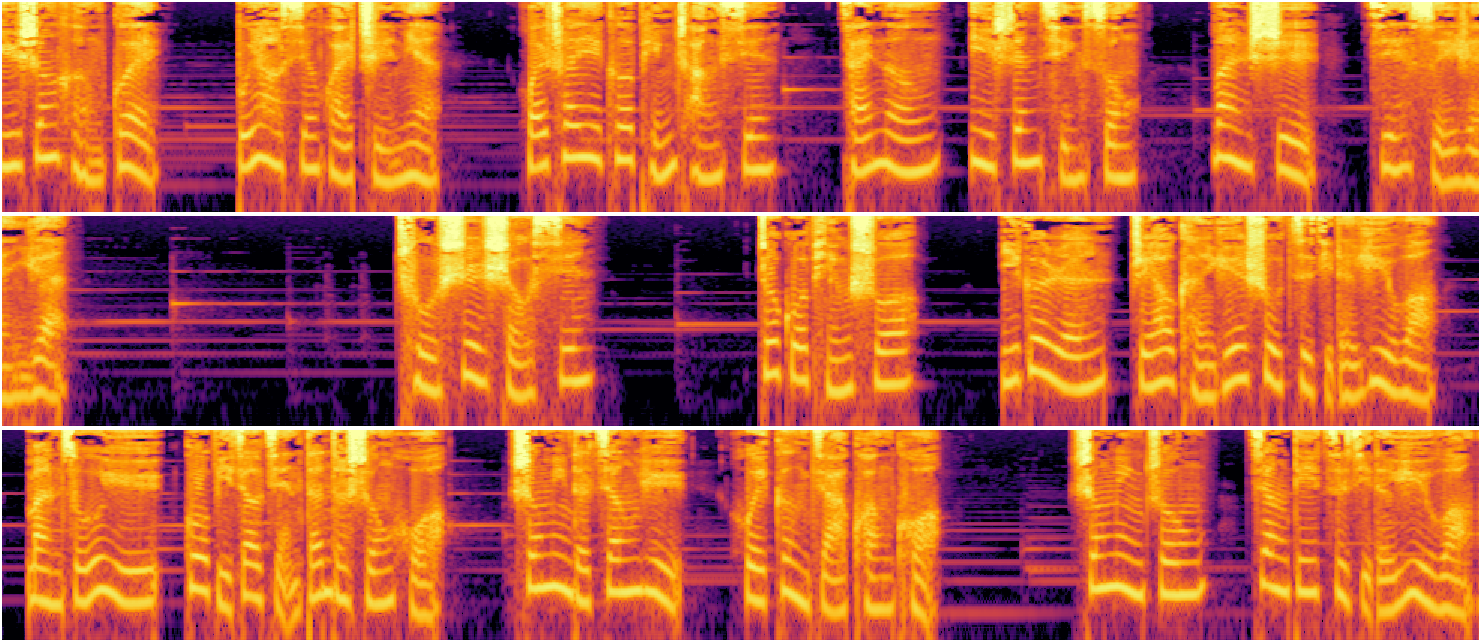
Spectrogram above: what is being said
余生很贵，不要心怀执念，怀揣一颗平常心，才能一身轻松，万事皆随人愿。处事守心。周国平说：“一个人只要肯约束自己的欲望，满足于过比较简单的生活，生命的疆域会更加宽阔。生命中降低自己的欲望，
